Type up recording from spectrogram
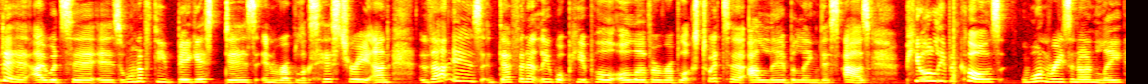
Today, I would say, is one of the biggest days in Roblox history, and that is definitely what people all over Roblox Twitter are labeling this as, purely because, one reason only,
